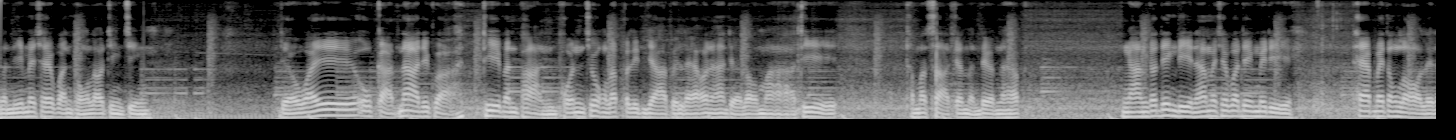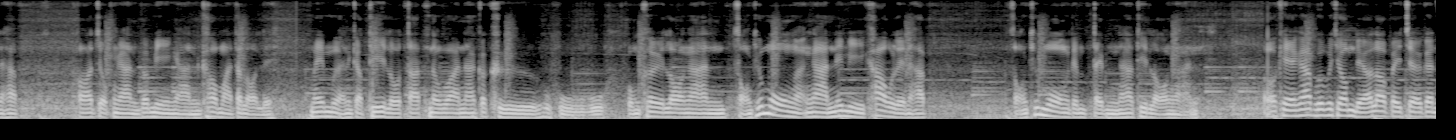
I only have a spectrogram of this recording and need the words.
วันนี้ไม่ใช่วันของเราจริง ๆ เดี๋ยวไว้โอกาสหน้าดีกว่า ที่มันผ่านพ้นช่วงรับปริญญาไปแล้วนะเดี๋ยวเรามาที่ธรรมศาสตร์กันเหมือนเดิมนะครับ งานก็เด้งดีนะ ไม่ใช่ว่าเด้งไม่ดี แทบไม่ต้องรอเลยนะครับ พอจบงานก็มีงานเข้ามาตลอดเลย ไม่เหมือนกับที่โลตัสนวานะก็คือโอ้โหผมเคยรองาน 2 ชั่วโมงอะงานไม่มีเข้าเลยนะครับ 2 ชั่วโมงเต็มๆนะครับที่รองาน โอเคครับคุณผู้ชมเดี๋ยวเราไปเจอกัน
